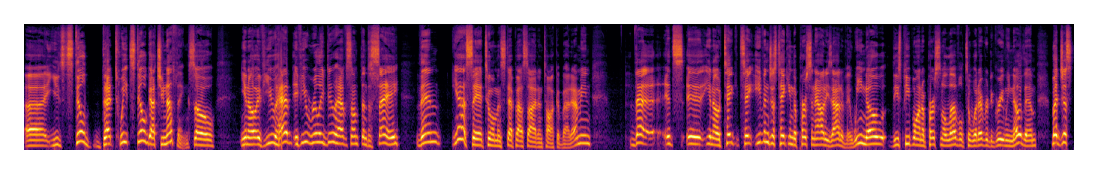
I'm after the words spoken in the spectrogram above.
uh, you still that tweet still got you nothing. So, you know, if you have if you really do have something to say, then yeah, say it to him and step outside and talk about it. I mean, that it's uh, you know take take even just taking the personalities out of it. We know these people on a personal level to whatever degree we know them but just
